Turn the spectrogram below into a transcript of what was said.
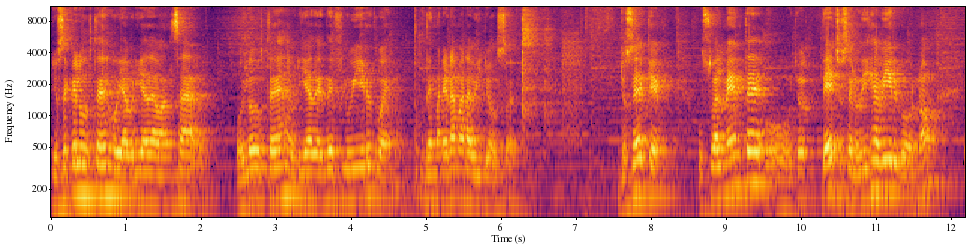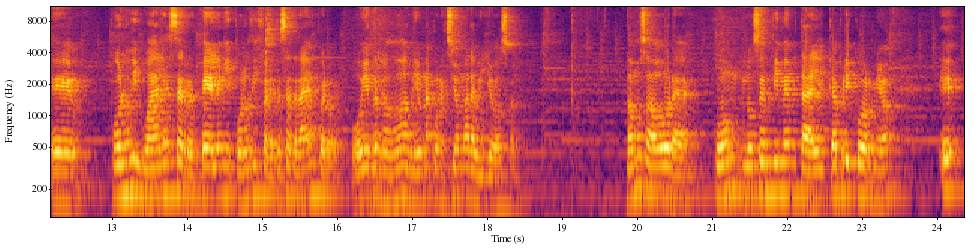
yo sé que lo de ustedes hoy habría de avanzar, hoy lo de ustedes habría de, fluir, bueno, de manera maravillosa. Yo sé que usualmente, o yo de hecho se lo dije a Virgo, ¿no? Eh, polos iguales se repelen y polos diferentes se atraen, pero hoy entre los dos habría una conexión maravillosa. Vamos ahora con lo sentimental, Capricornio eh,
